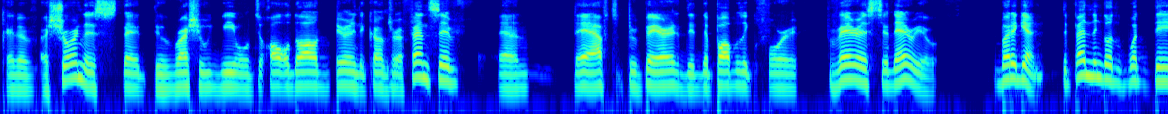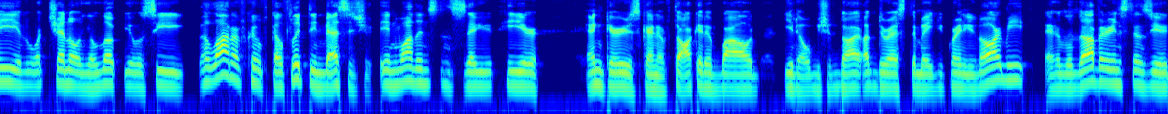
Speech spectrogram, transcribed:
kind of assuredness that the Russia would be able to hold on during the counteroffensive, and they have to prepare the, the public for various scenarios. But again, depending on what day and what channel you look, you will see a lot of conflicting messages. In one instance, they hear anchors kind of talking about, you know, we should not underestimate Ukrainian army. And another instance, you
